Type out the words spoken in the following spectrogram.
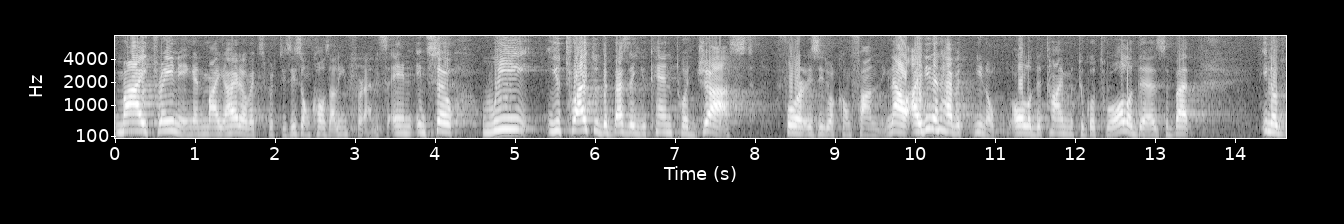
my training and my area of expertise is on causal inference. And, and so we, you try to the best that you can to adjust for residual confounding. Now, I didn't have it, you know, all of the time to go through all of this, but you know,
